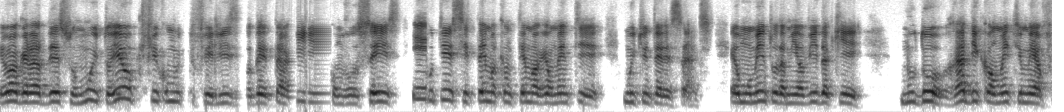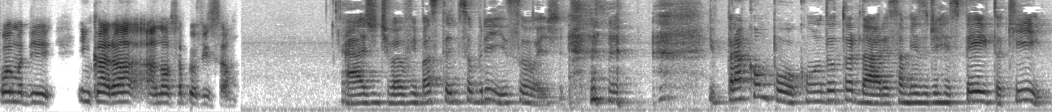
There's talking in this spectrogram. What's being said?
Eu agradeço muito, eu que fico muito feliz de poder estar aqui com vocês e discutir esse tema, que é um tema realmente muito interessante. É um momento da minha vida que mudou radicalmente minha forma de encarar a nossa profissão. Ah, a gente vai ouvir bastante sobre isso hoje. e para compor com o Dr. Dário essa mesa de respeito aqui,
